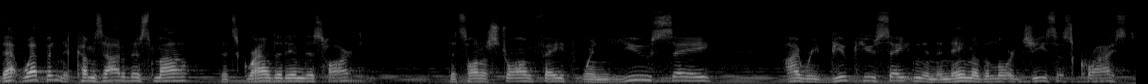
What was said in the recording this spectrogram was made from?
that weapon that comes out of this mouth, that's grounded in this heart, that's on a strong faith, when you say, I rebuke you, Satan, in the name of the Lord Jesus Christ,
